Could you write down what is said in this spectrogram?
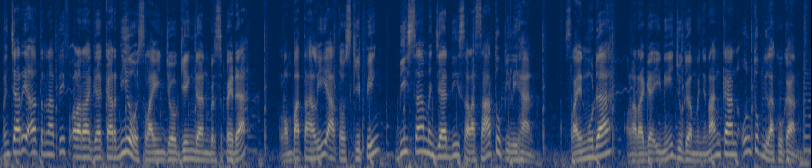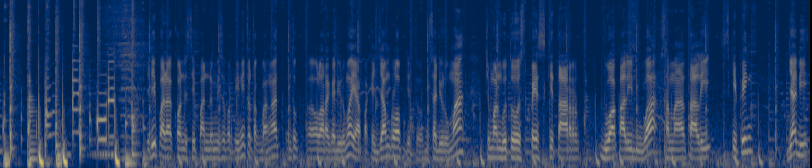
Mencari alternatif olahraga kardio selain jogging dan bersepeda, lompat tali atau skipping bisa menjadi salah satu pilihan. Selain mudah, olahraga ini juga menyenangkan untuk dilakukan. Jadi pada kondisi pandemi seperti ini cocok banget untuk uh, olahraga di rumah ya pakai jump rope gitu. Bisa di rumah, cuman butuh space sekitar dua kali dua sama tali skipping, jadi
